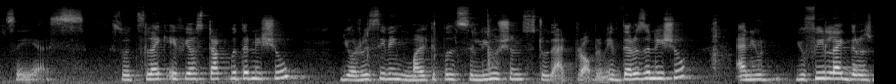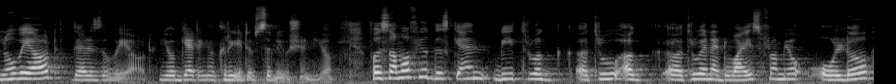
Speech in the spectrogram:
So yes. So it's like if you're stuck with an issue, you're receiving multiple solutions to that problem. If there is an issue, and you you feel like there is no way out there is a way out. You're getting a creative solution here. For some of you this can be through a uh, through a uh, through an advice from your older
